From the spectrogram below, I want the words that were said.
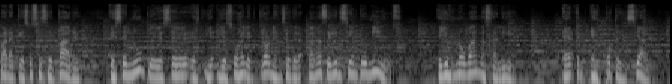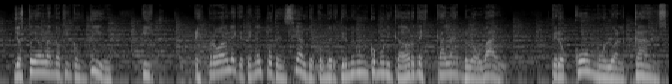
para que eso se separe, ese núcleo y, ese, y esos electrones, etcétera, van a seguir siempre unidos. Ellos no van a salir. Es, es potencial. Yo estoy hablando aquí contigo y es probable que tenga el potencial de convertirme en un comunicador de escala global. Pero ¿cómo lo alcanzo?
